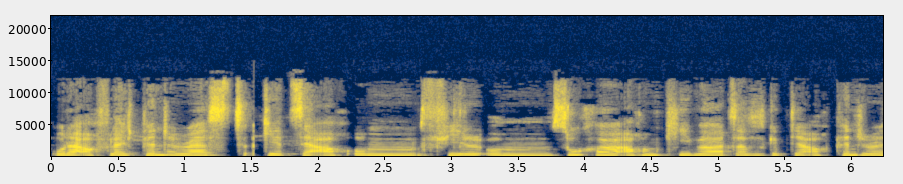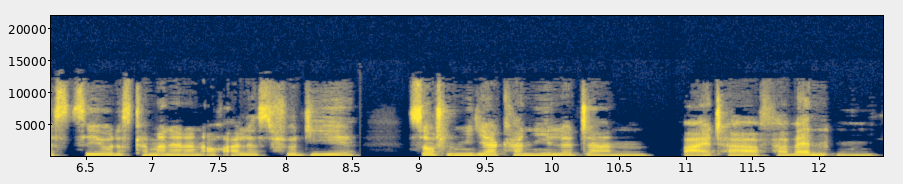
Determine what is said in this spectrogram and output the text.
oder auch vielleicht Pinterest geht es ja auch um viel um Suche, auch um Keywords. Also es gibt ja auch Pinterest SEO, das kann man ja dann auch alles für die Social-Media-Kanäle dann weiter verwenden.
